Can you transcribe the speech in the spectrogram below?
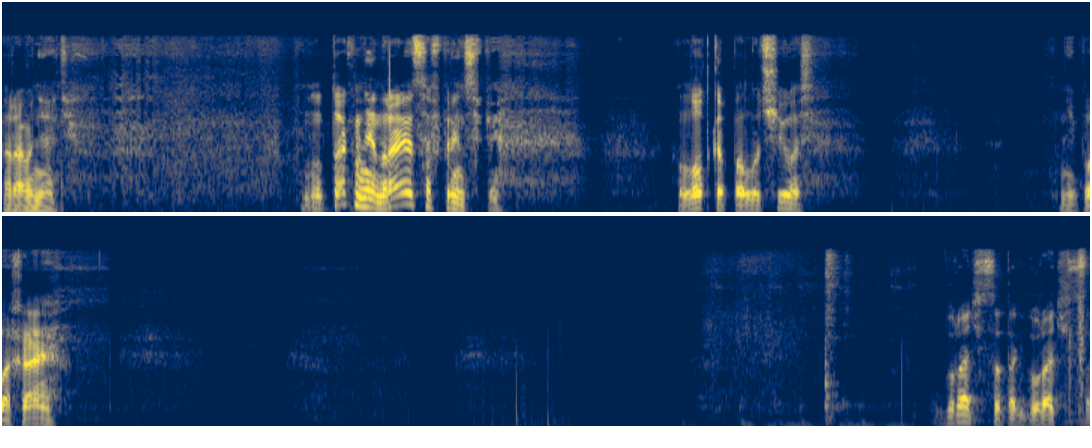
равнять. Ну так мне нравится в принципе. Лодка получилась неплохая. Дурачиться так дурачиться.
